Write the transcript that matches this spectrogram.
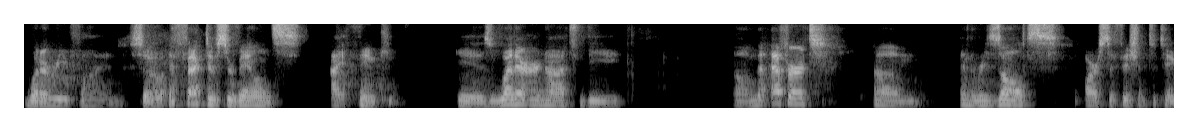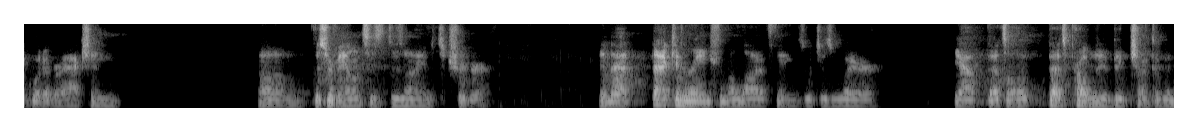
whatever you find. So effective surveillance, I think, is whether or not the um, the effort um, and the results are sufficient to take whatever action um, the surveillance is designed to trigger. And that that can range from a lot of things, which is where, yeah, that's all. That's probably a big chunk of it.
